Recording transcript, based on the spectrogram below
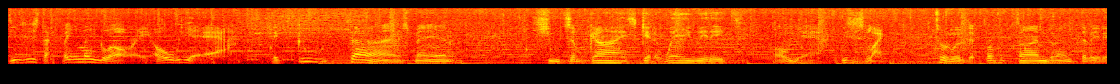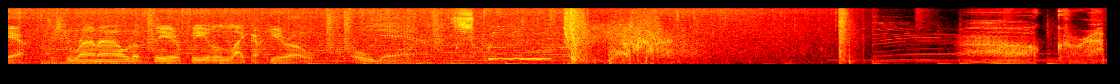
This is the fame and glory, oh yeah. The good times, man. Shoot some guys, get away with it. Oh yeah, this is like totally the perfect time to end the video. Just run out of the airfield like a hero. Oh yeah. Sweet. Oh, crap.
